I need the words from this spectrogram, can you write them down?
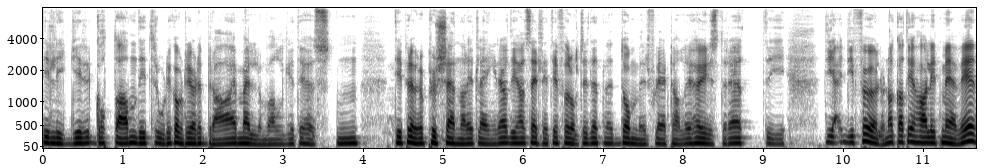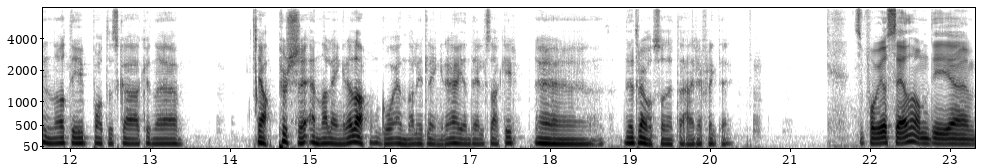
De ligger godt an, de tror de kommer til å gjøre det bra i mellomvalget til høsten. De prøver å pushe enda litt lenger, og de har selvtillit i forhold til dette dommerflertallet i Høyesterett. De, de, de, føler nok at de har litt medvind, og at de på en måte skal kunne ja, pushe enda lengre, da. Gå enda litt lengre i en del saker. Eh, det tror jeg også dette her reflekterer. Så får vi jo se da om de eh,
